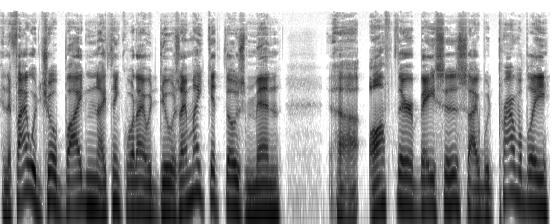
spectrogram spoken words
And if I were Joe Biden, I think what I would do is I might get those men uh, off their bases. I would probably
